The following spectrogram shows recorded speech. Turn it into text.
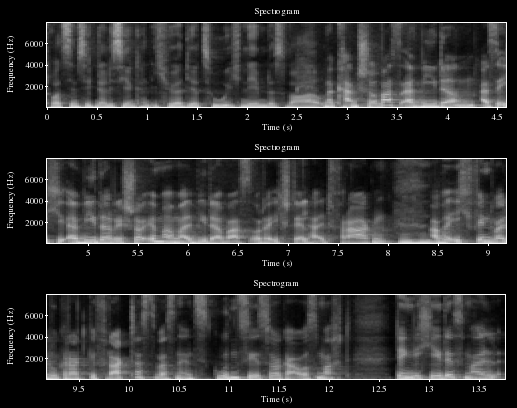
trotzdem signalisieren kann, ich höre dir zu, ich nehme das wahr. Man kann schon was erwidern. Also ich erwidere schon immer mal wieder was oder ich stelle halt Fragen. Aber ich finde, weil du gerade gefragt hast, was einen guten Seelsorger ausmacht, denke ich jedes Mal,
